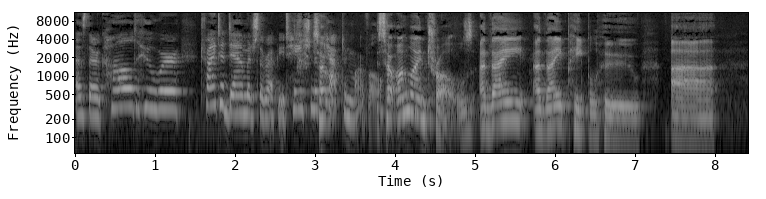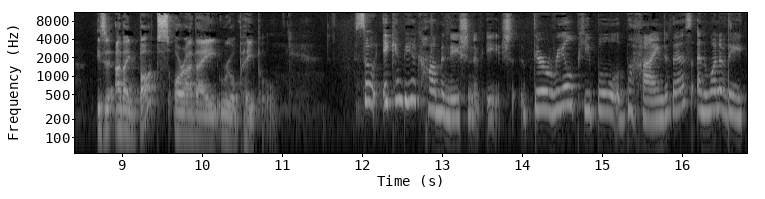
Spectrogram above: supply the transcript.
as they're called who were trying to damage the reputation So- of Captain Marvel. So online trolls are they are they people who are is it are they bots or are they real people? So it can be a combination of each. There are real people behind this, and one of the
